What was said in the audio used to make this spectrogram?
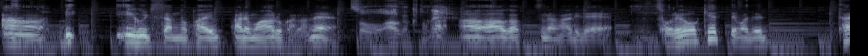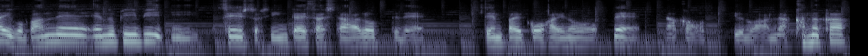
ああ、い井口さんのパイあれもあるからね。そう、青学とね。あ青学つながりで。うんそれを蹴ってまで最後晩年 NPB に選手として引退させたロッテで先輩後輩のね仲をっていうのはなかなか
